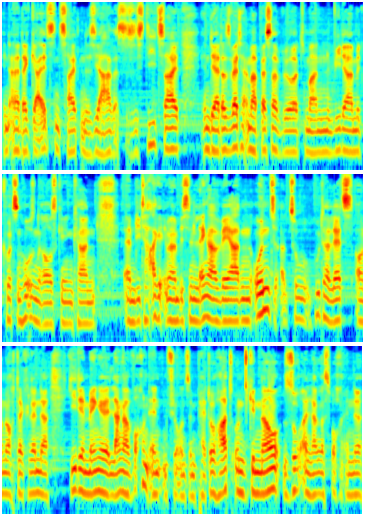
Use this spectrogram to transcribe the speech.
in einer der geilsten Zeiten des Jahres. Es ist die Zeit, in der das Wetter immer besser wird, man wieder mit kurzen Hosen rausgehen kann, ähm, die Tage immer ein bisschen länger werden und zu guter Letzt auch noch der Kalender jede Menge langer Wochenenden für uns im Petto hat. Und genau so ein langes Wochenende,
